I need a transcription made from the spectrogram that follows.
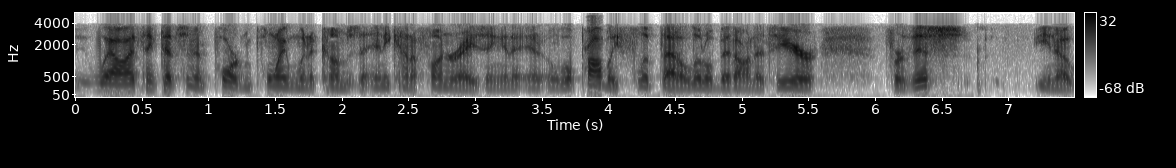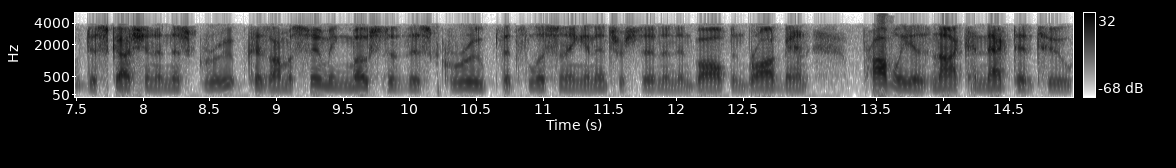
Well, I think that's an important point when it comes to any kind of fundraising, and, and we'll probably flip that a little bit on its ear for this you know discussion in this group because I'm assuming most of this group that's listening and interested and involved in broadband probably is not connected to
